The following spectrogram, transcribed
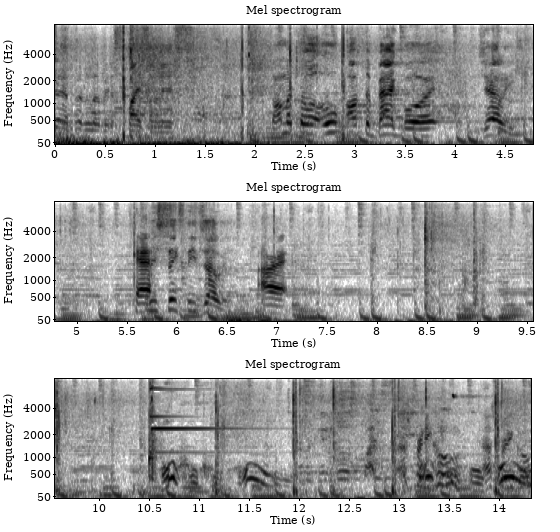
gonna put a little bit of spice on this. So I'm gonna throw a oop off the backboard, jelly. Okay. 360 jelly. All right. Ooh, ooh, ooh. That's pretty cool. That's pretty cool.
